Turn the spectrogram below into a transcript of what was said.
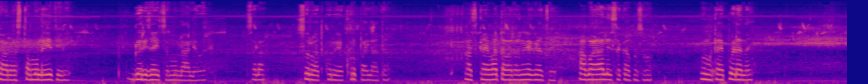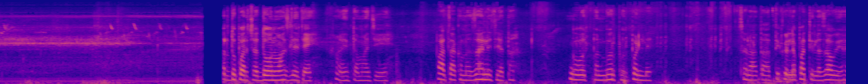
चार वाजता मुलं येतील. घरी जायचं मुलं आल्यावर. चला सुरुवात करूया खुरपायला आता. आज काय वातावरण वेगळंच आहे. आबाळ आले सकाळपासून. ऊन काय पडं नाही. तर दुपारच्या दोन वाजले ते. आणि तर माझी पाच आकणं झालेच आता. गवत पण भरपूर पडले. चला आता तिकडल्या पातीला जाऊया.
